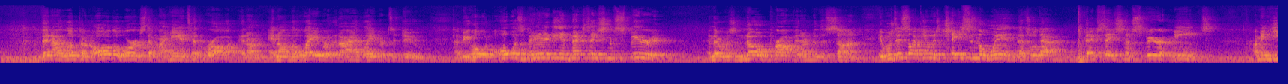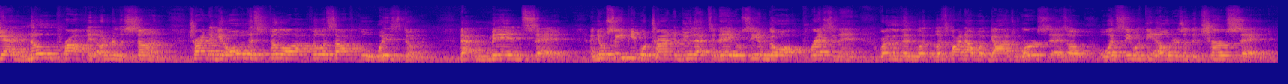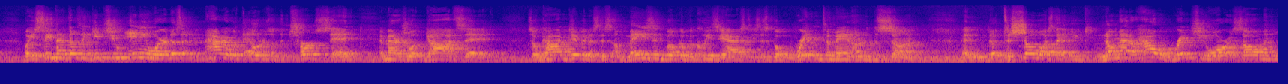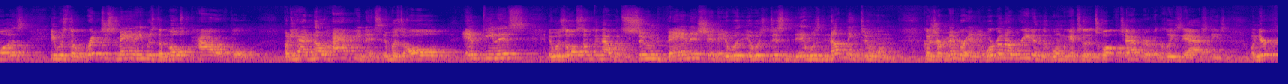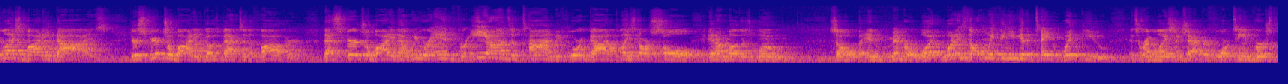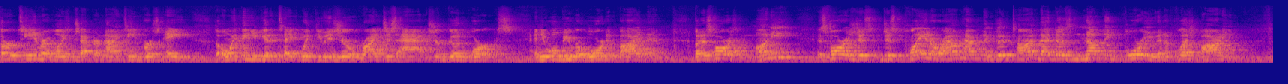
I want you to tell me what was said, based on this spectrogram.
Then I looked on all the works that my hands had wrought, and on, and on the labor that I had labored to do. And behold, all was vanity and vexation of spirit. And there was no profit under the sun. It was just like he was chasing the wind. That's what that vexation of spirit means. I mean, he had no profit under the sun trying to get all this philosophical wisdom that men said. And you'll see people trying to do that today. You'll see them go off precedent rather than let, us find out what God's Word says. Oh, well, let's see what the elders of the church said. But you see, that doesn't get you anywhere. It doesn't matter what the elders of the church said. It matters what God said. So God given us this amazing book of Ecclesiastes, this book written to man under the sun and uh, to show us that you, no matter how rich you are, as Solomon was, he was the richest man, he was the most powerful, but he had no happiness. It was all emptiness. It was all something that would soon vanish, and it was, it was just, it was nothing to him. Because remember, and we're going to read in the, when we get to the 12th chapter of Ecclesiastes, when your flesh body dies, your spiritual body goes back to the Father that spiritual body that we were in for eons of time before God placed our soul in our mother's womb. So, and remember, what, what is the only thing you get to take with you? It's Revelation chapter 14, verse 13, Revelation chapter 19, verse 8. The only thing you get to take with you is your righteous acts, your good works, and you will be rewarded by them. But as far as money, as far as just, just playing around, having a good time, that does nothing for you in a flesh body.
